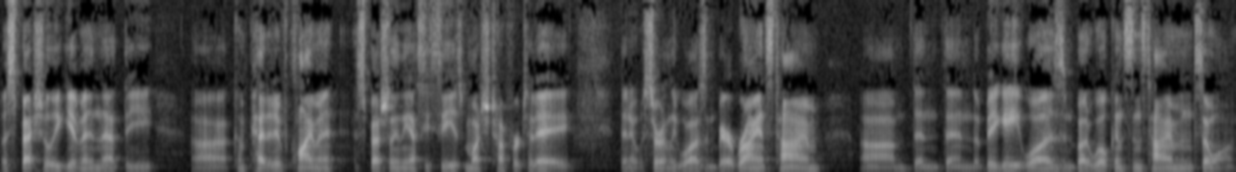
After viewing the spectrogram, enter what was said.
especially given that the uh, competitive climate, especially in the SEC, is much tougher today than it certainly was in Bear Bryant's time um, than than the Big Eight was in Bud Wilkinson's time, and so on.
